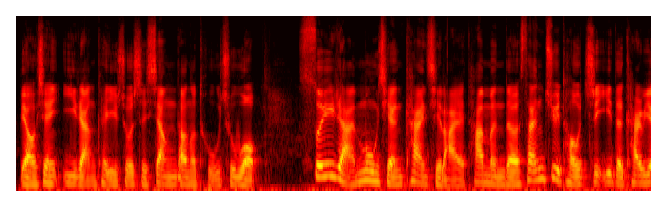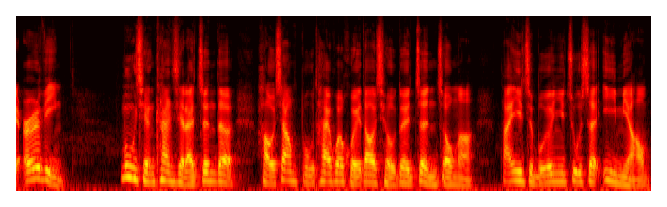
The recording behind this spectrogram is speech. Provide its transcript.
表现依然可以说是相当的突出哦。虽然目前看起来他们的三巨头之一的 Kyrie Irving，目前看起来真的好像不太会回到球队阵中啊，他一直不愿意注射疫苗，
